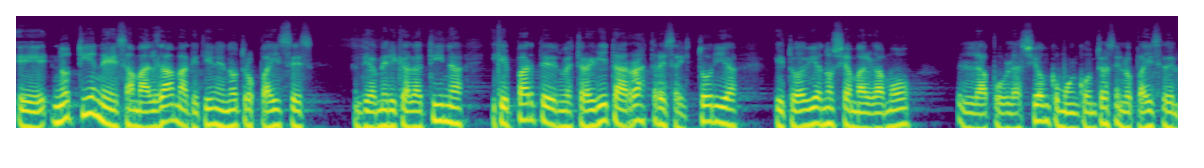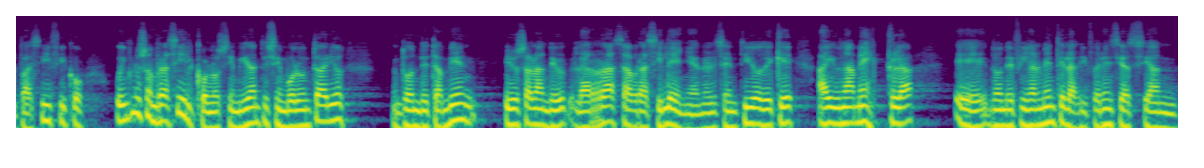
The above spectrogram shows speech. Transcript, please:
eh, no tiene esa amalgama que tienen otros países de América Latina y que parte de nuestra grieta arrastra esa historia que todavía no se amalgamó la población como encontrás en los países del Pacífico o incluso en Brasil con los inmigrantes involuntarios, donde también ellos hablan de la raza brasileña, en el sentido de que hay una mezcla eh, donde finalmente las diferencias se han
